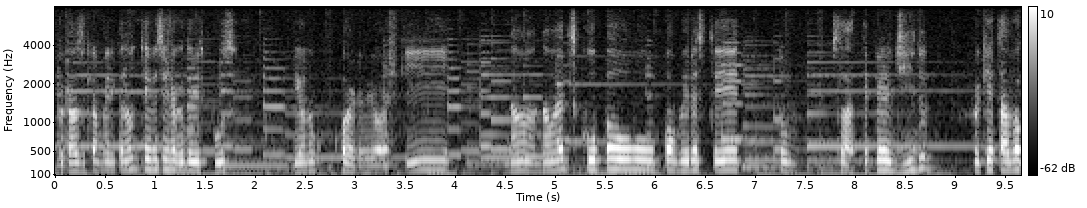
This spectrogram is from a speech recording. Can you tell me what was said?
por causa que o América não teve esse jogador expulso, eu não concordo. Eu acho que não, não é desculpa o Palmeiras ter, sei lá, ter perdido porque estava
